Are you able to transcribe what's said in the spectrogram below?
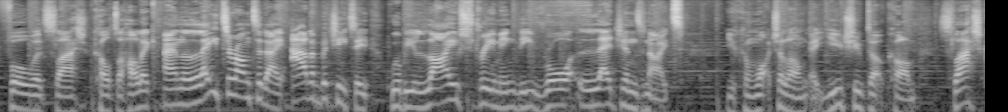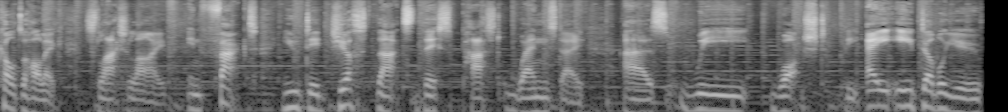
forward slash cultaholic. And later on today, Adam Pacitti will be live streaming the Raw Legends Night. You can watch along at youtube.com slash cultaholic slash live. In fact, you did just that this past Wednesday as we watched the AEW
